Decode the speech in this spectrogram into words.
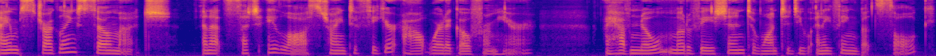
I am struggling so much and at such a loss trying to figure out where to go from here. I have no motivation to want to do anything but sulk,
